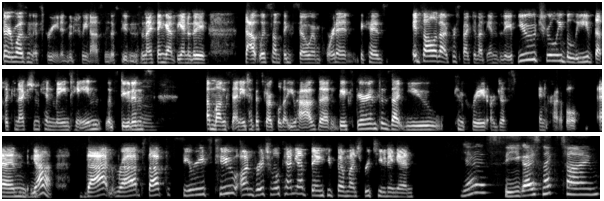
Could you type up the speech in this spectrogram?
there wasn't a screen in between us and the students. And I think at the end of the day, that was something so important because it's all about perspective at the end of the day. If you truly believe that the connection can maintain with students, mm-hmm amongst any type of struggle that you have, then the experiences that you can create are just incredible. And mm-hmm. yeah, that wraps up series two on Virtual Kenya. Thank you so much for tuning in. Yes. See you guys next time.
